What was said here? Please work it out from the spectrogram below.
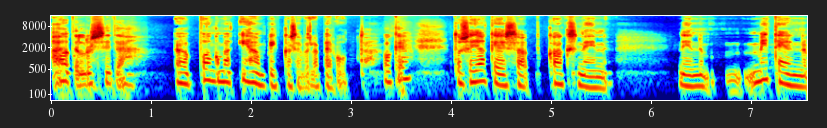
ajatellut sitä? Voinko mä ihan pikkasen vielä peruuttaa? Okei. Okay. Tuossa jakeessa kaksi, niin, niin miten,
